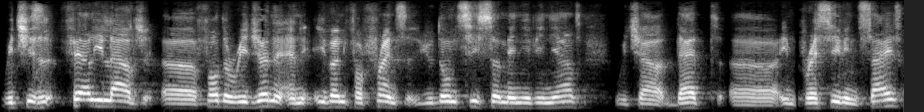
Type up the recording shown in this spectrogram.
which is fairly large uh, for the region and even for France. You don't see so many vineyards which are that uh, impressive in size.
